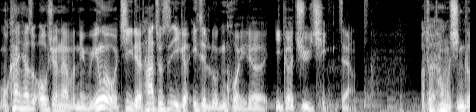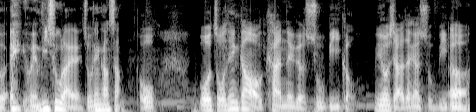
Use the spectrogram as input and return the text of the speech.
我看一下是 Ocean Avenue，因为我记得它就是一个一直轮回的一个剧情这样。哦，对他们新歌，哎、有 MV 出来了，昨天刚上。哦，我昨天刚好看那个《鼠比狗》，因为我小孩在看《鼠比狗》嗯，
